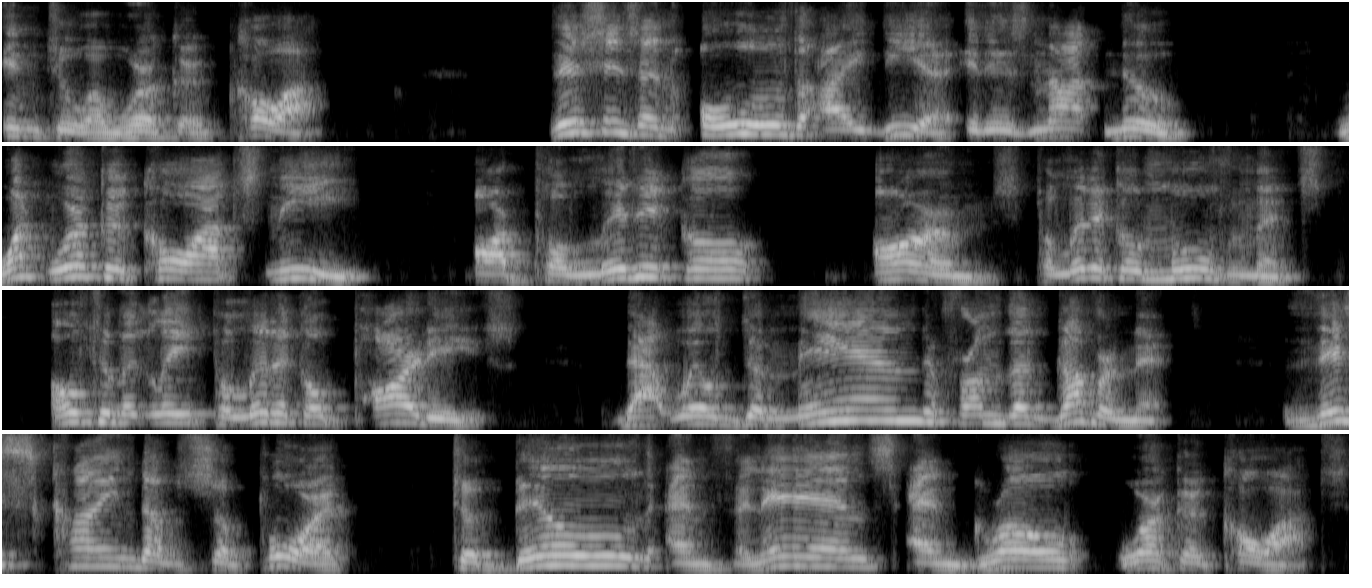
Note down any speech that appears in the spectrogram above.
into a worker co op. This is an old idea, it is not new. What worker co ops need are political arms, political movements, ultimately political parties that will demand from the government this kind of support to build and finance and grow worker co ops,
